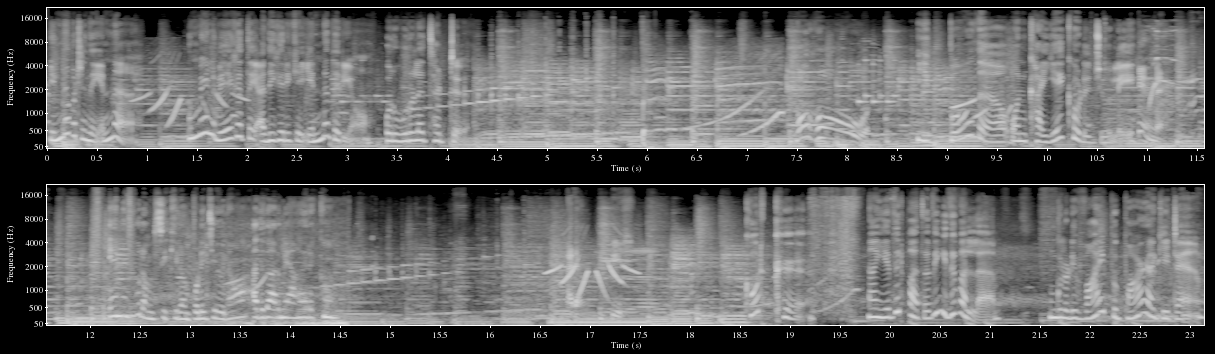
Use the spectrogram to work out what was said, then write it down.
என்ன பற்றி என்ன? உண்மையில் வேகத்தை அதிகரிக்க என்ன தெரியும்? ஒரு உருளைத்தட்டு ஓஹோ! உன் கையை கொடு ஜூலி. என்ன? என்ன தூரம் சீக்கிரம் பிடிச்சுனா அது அருமையாக இருக்கும். கொர்க்கு நான் எதிர்பார்த்தது இதுவல்ல. உங்களுடைய வாய்ப்பு பாழாக்கிட்டேன்.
